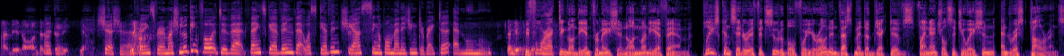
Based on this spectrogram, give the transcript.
I mean, on the later okay. Yeah. Sure, sure. Yeah. Thanks very much. Looking forward to that. Thanks, Gavin. That was Gavin Chia, Singapore Managing Director at Moomoo. Thank you. Before acting on the information on Money FM, please consider if it's suitable for your own investment objectives, financial situation, and risk tolerance.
